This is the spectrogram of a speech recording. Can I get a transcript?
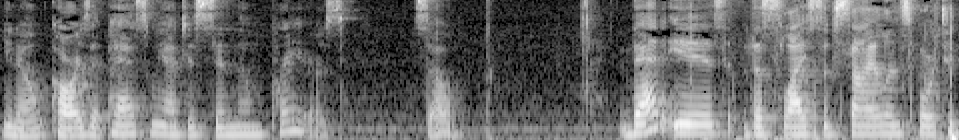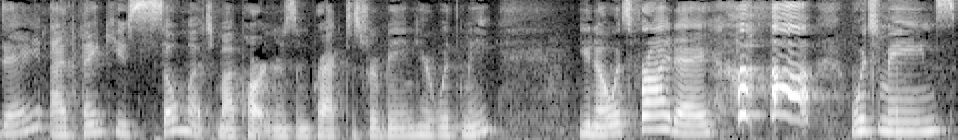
You know, cars that pass me, I just send them prayers. So that is the slice of silence for today. I thank you so much, my partners in practice, for being here with me. You know, it's Friday, which means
